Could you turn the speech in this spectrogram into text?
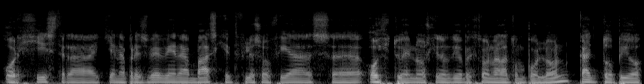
ορχήστρα και να πρεσβεύει ένα μπάσκετ φιλοσοφίας ε, όχι του ενός και των δύο παιχτών αλλά των πολλών, κάτι το οποίο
